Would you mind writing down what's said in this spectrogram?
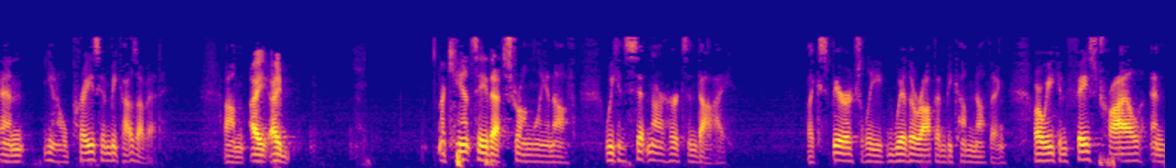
and you know praise Him because of it. Um, I, I I can't say that strongly enough. We can sit in our hurts and die, like spiritually wither up and become nothing, or we can face trial and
